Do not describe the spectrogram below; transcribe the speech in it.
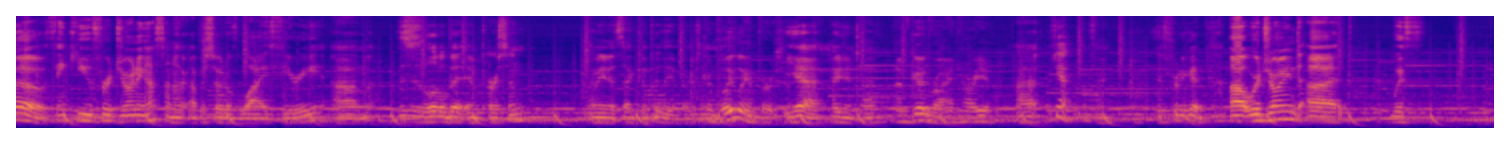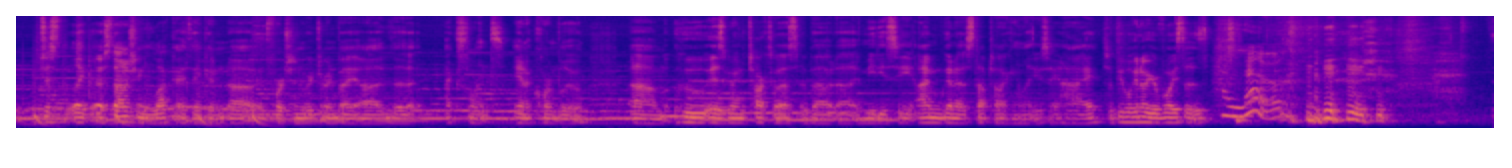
Hello, thank you for joining us on another episode of Why Theory. Um, this is a little bit in person. I mean, it's like completely in person. Completely in person. Yeah, how you doing, Todd? I'm good, Ryan. How are you? Uh, yeah, I'm fine. It's pretty good. Uh, we're joined uh, with just like astonishing luck, I think, and, uh, and fortune. We're joined by uh, the excellent Anna Kornbluh, um, who is going to talk to us about uh, immediacy. I'm going to stop talking and let you say hi so people can know your voices. Hello.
